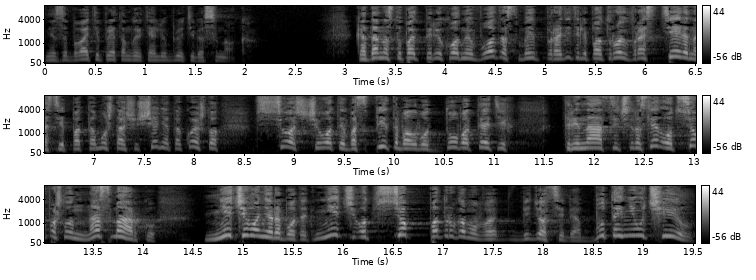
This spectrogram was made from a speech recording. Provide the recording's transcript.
Не забывайте при этом говорить, я люблю тебя, сынок. Когда наступает переходный возраст, мы, родители, порой в растерянности, потому что ощущение такое, что все, с чего ты воспитывал вот до вот этих 13-14 лет, вот все пошло на смарку. Ничего не работает, ничего, вот все по-другому ведет себя, будто и не учил,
